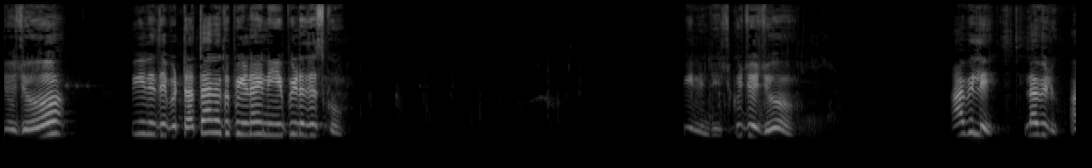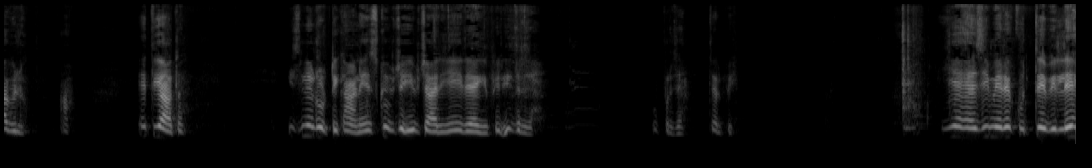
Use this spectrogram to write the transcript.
जो जो, पीने दे बेटा, तेने तो पीना ही नहीं है, पीने दे इसको। पीने दे इसको, जो जो। आ भी ले, ला भी लो, आ भी लो। हाँ इतनी तो इसने रोटी खानी इसको ये बेचारी यही रहेगी फिर इधर जा। ऊपर जा, चल पी। ये है जी मेरे कुत्ते बिल्ले।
